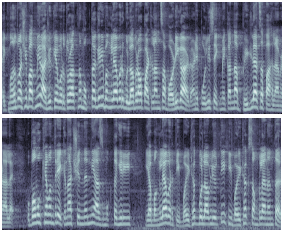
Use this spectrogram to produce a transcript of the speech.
एक महत्वाची बातमी राजकीय वर्तुळातनं मुक्तागिरी बंगल्यावर गुलाबराव पाटलांचा बॉडीगार्ड आणि पोलीस एकमेकांना भिडल्याचं पाहायला मिळालंय. उपमुख्यमंत्री एकनाथ शिंदेंनी आज मुक्तगिरी या बंगल्यावरती बैठक बोलावली होती. ही बैठक संपल्यानंतर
